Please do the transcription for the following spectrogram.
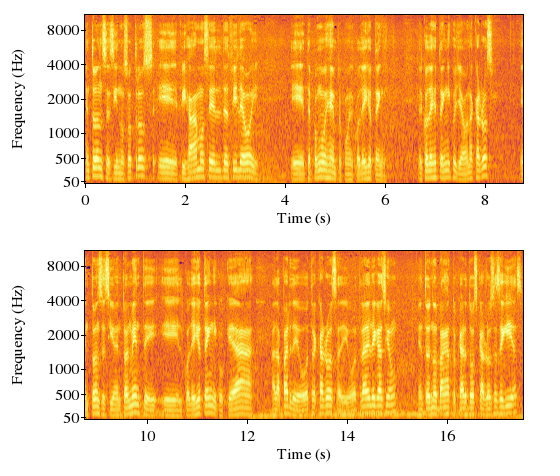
Entonces, si nosotros eh, fijamos el desfile hoy, eh, te pongo un ejemplo con el colegio técnico. El colegio técnico lleva una carroza. Entonces, si eventualmente eh, el colegio técnico queda a la par de otra carroza de otra delegación, entonces nos van a tocar dos carrozas seguidas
